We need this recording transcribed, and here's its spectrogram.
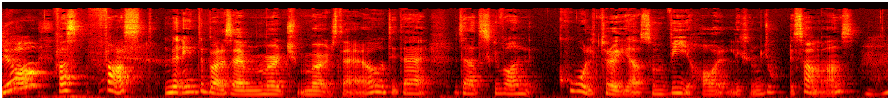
Ja, fast, fast men inte bara så här merch, merch, så här, åh titta här. Utan att det skulle vara en cool tröja som vi har liksom gjort tillsammans. Eh,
